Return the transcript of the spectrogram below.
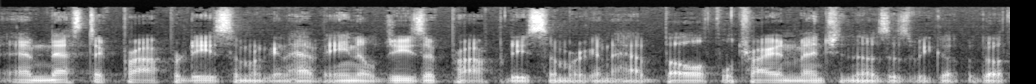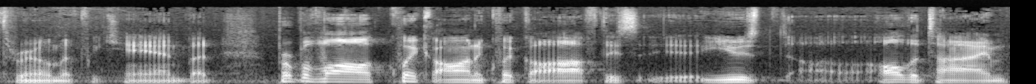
amnestic properties, some are going to have analgesic properties, some are going to have both. We'll try and mention those as we go, go through them if we can. But propofol, quick on and quick off, these used all the time,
